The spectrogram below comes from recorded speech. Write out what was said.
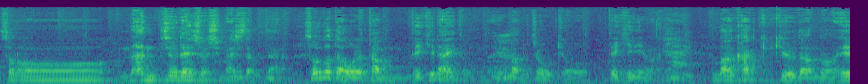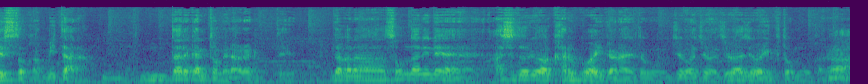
その何十連勝しましたみたいな、そういうことは俺多分できないと思うんだよ、うん。今の状況的にはね、はい。まあ各球団のエースとか見たら誰かに止められるっていう。だからそんなにね足取りは軽くはいかないと思う。じわじわじわじわいくと思うから、うん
